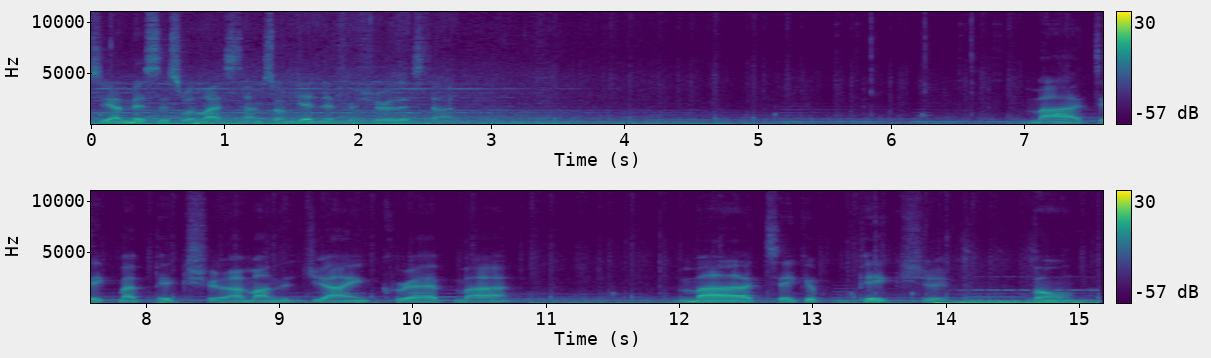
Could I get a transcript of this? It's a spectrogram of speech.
See, I missed this one last time, so I'm getting it for sure this time. Ma, take my picture. I'm on the giant crab, Ma. Ma, take a picture. Boom.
